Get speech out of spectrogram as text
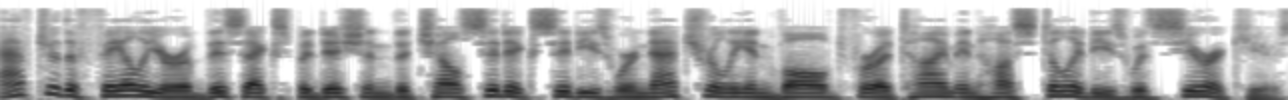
After the failure of this expedition the Chalcidic cities were naturally involved for a time in hostilities with Syracuse,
